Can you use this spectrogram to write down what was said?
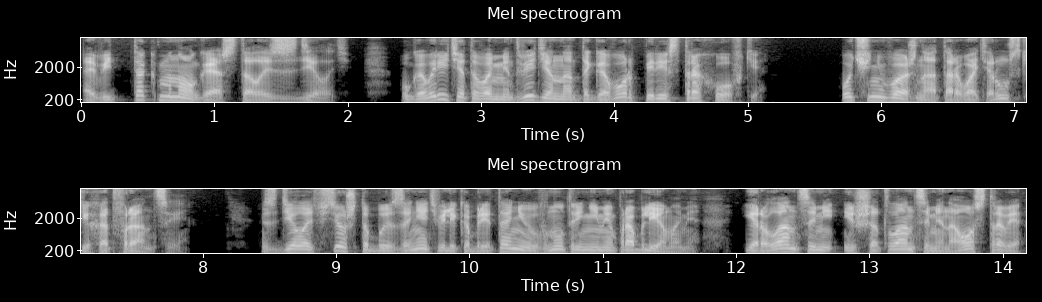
А ведь так много осталось сделать. Уговорить этого медведя на договор перестраховки. Очень важно оторвать русских от Франции. Сделать все, чтобы занять Великобританию внутренними проблемами, ирландцами и шотландцами на острове,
